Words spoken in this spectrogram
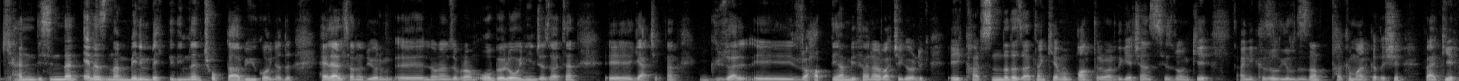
kendisinden en azından benim beklediğimden çok daha büyük oynadı. Helal sana diyorum Lorenzo Brown. O böyle oynayınca zaten gerçekten güzel rahatlayan bir Fenerbahçe gördük. E, karşısında da zaten Kevin Panther vardı geçen sezonki hani Kızıl Yıldız'dan takım arkadaşı. Belki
